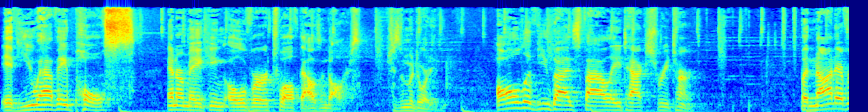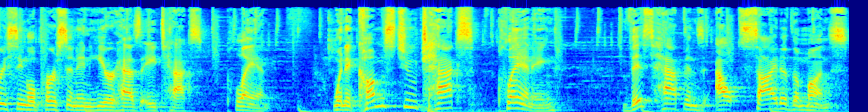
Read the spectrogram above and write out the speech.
if you have a pulse and are making over $12,000, which is the majority of you. All of you guys file a tax return, but not every single person in here has a tax plan. When it comes to tax planning, this happens outside of the months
